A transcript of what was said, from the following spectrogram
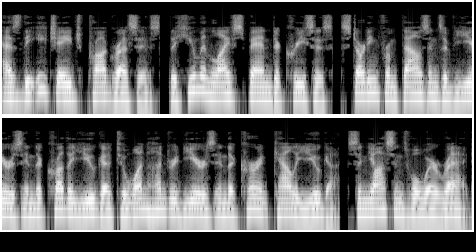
As the each age progresses, the human lifespan decreases, starting from thousands of years in the Krutha Yuga to 100 years in the current Kali Yuga, sannyasins will wear red.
